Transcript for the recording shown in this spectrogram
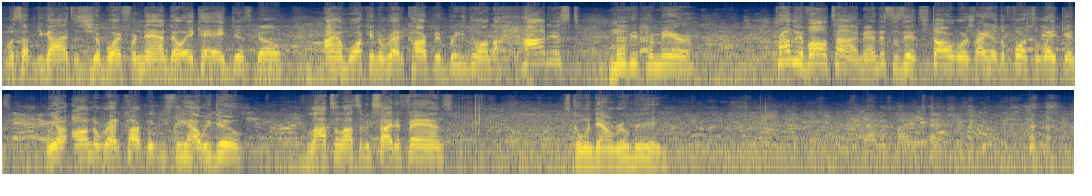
What's up, you guys? This is your boy Fernando, aka Disco. I am walking the red carpet, bringing you on the hottest movie premiere, probably of all time, man. This is it, Star Wars right here, The Force Awakens. We are on the red carpet. You see how we do. Lots and lots of excited fans. It's going down real big. That was my intention.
